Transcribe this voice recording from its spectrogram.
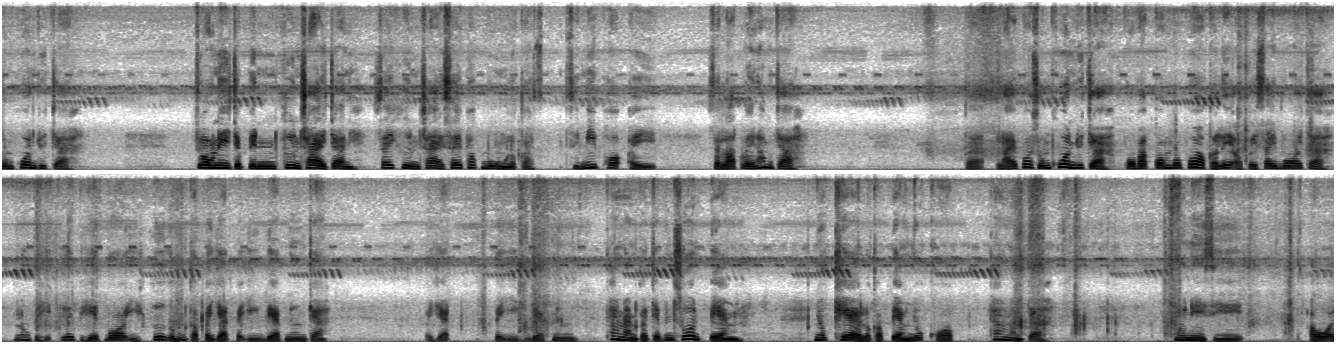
สมควรอยู่จ้ะช่วงนี้จะเป็นขึ้นช่ายจ้ะนี่ใส่ขึ้นช่ายใส่ผักบุ้งแล้วก็สิมีเพาะไอ้สลัดไว้น้ำจ้ะก็หลายพ่อสมควรอยู่จ้ะพราะว่ากองบ่พ่อก็เลยเอาไปใส่บ่อจ้ะลงไปเลยไปเฮ็ดบ่ออีกคือก็มันก็ประหยัดไปอีกแบบหนึงจ้ะประหยัดไปอีกแบบหนึง ทั้งนั้นก็จะเป็นส่วนแปลงยกแค่แล้วก็แปลงยกขอบทั้งนั้นจ้ะมือนี้สิเอาไอ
